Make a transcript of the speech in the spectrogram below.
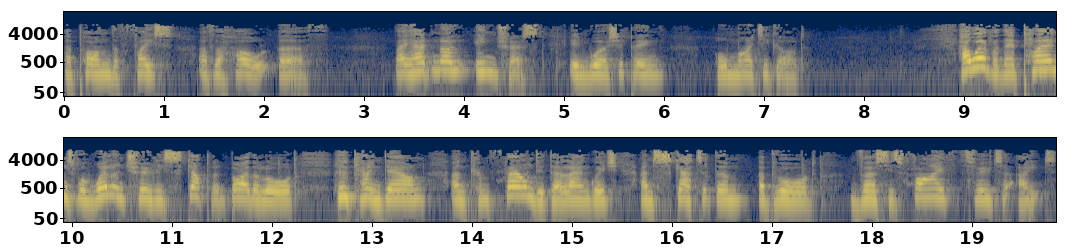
upon the face of the whole earth. They had no interest in worshipping Almighty God. However, their plans were well and truly scuppered by the Lord who came down and confounded their language and scattered them abroad. Verses 5 through to 8.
